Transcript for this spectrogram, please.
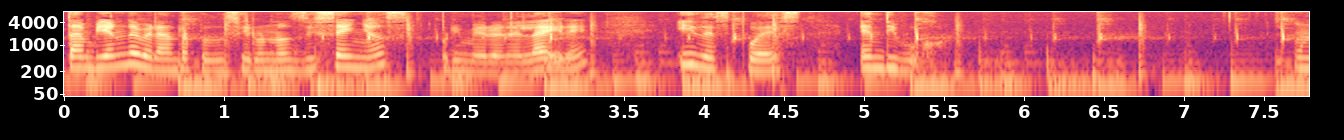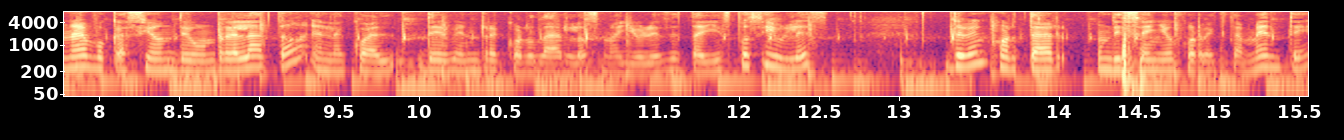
También deberán reproducir unos diseños, primero en el aire y después en dibujo. Una evocación de un relato en la cual deben recordar los mayores detalles posibles, deben cortar un diseño correctamente,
